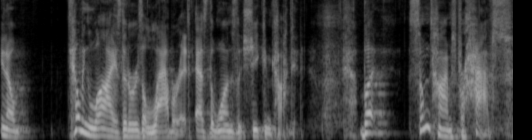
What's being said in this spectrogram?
you know, telling lies that are as elaborate as the ones that she concocted. But sometimes, perhaps,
